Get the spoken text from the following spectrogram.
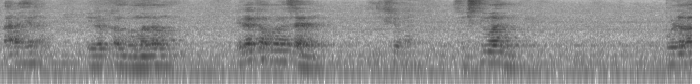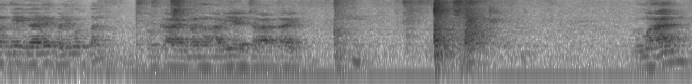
Para hirap. Hirap kang gumalaw. Taon ka na, sir? Diksyon. 61. Bulacan kayo galing, balimot ba? Pagkaiba ng Ariel tsaka Tay. Gumaan?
